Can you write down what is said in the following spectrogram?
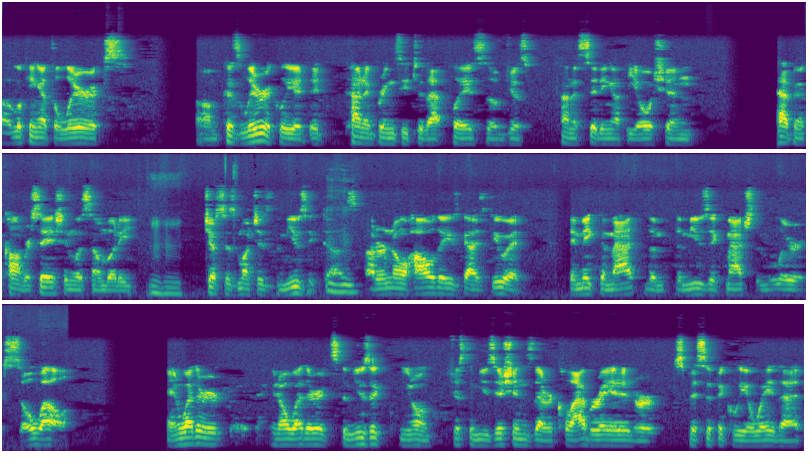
uh, looking at the lyrics, because lyrically, it, it kind of brings you to that place of just kind of sitting at the ocean, having a conversation with somebody, mm-hmm. just as much as the music does. I don't know how these guys do it. They make the mat the, the music match the lyrics so well, and whether you know whether it's the music, you know, just the musicians that are collaborated, or specifically a way that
